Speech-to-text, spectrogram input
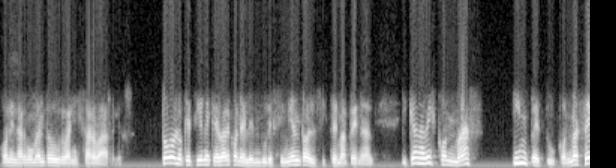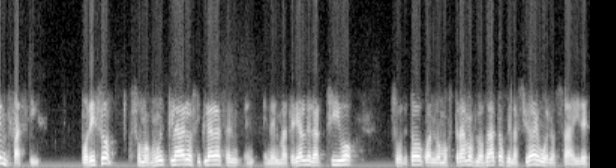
con el argumento de urbanizar barrios. Todo lo que tiene que ver con el endurecimiento del sistema penal. Y cada vez con más ímpetu, con más énfasis. Por eso somos muy claros y claras en el material del archivo, sobre todo cuando mostramos los datos de la ciudad de Buenos Aires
